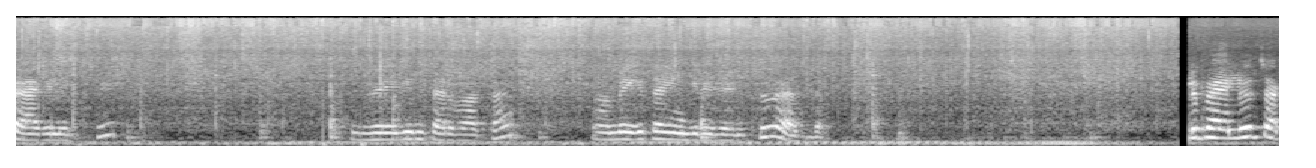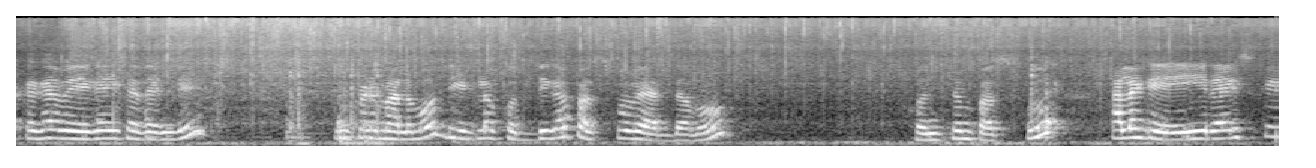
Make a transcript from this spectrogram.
వేగనిచ్చి వేగిన తర్వాత మిగతా ఇంగ్రీడియంట్స్ వేద్దాం. ఉల్లిపాయలు చక్కగా వేగాయి కదండి. ఇప్పుడు మనము దీంట్లో కొద్దిగా పసుపు వేద్దాము. కొంచెం పసుపు. అలాగే ఈ రైస్కి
